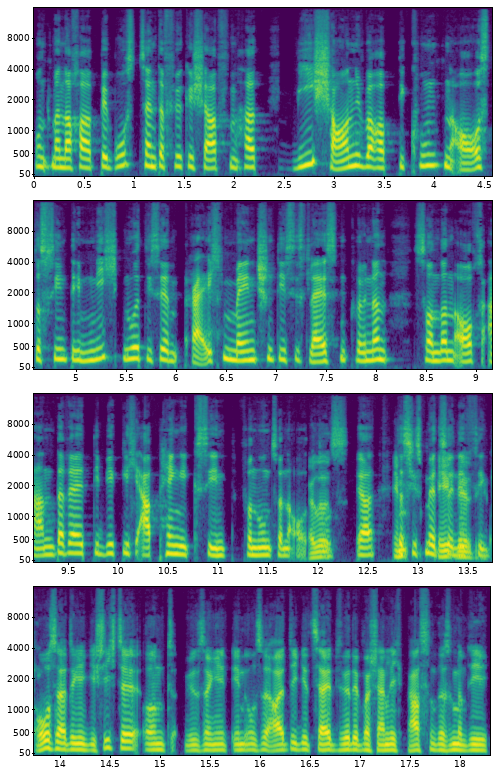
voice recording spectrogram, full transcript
und man auch ein Bewusstsein dafür geschaffen hat, wie schauen überhaupt die Kunden aus. Das sind eben nicht nur diese reichen Menschen, die es leisten können, sondern auch andere, die wirklich abhängig sind von unseren Autos. Also ja, das ist mir jetzt eine großartige Geschichte und wir sagen, in unsere heutige Zeit würde wahrscheinlich passen, dass man die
